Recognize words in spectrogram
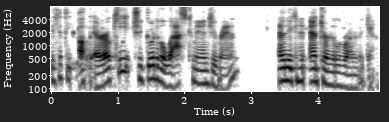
if you hit the up arrow key, it should go to the last command you ran, and then you can hit enter and it'll run it again.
